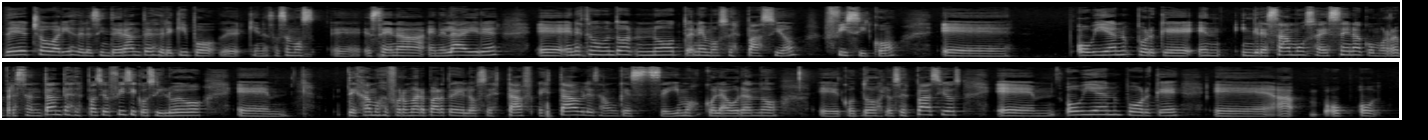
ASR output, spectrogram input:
De hecho, varios de los integrantes del equipo, de quienes hacemos eh, escena en el aire, eh, en este momento no tenemos espacio físico, eh, o bien porque ingresamos a escena como representantes de espacios físicos y luego dejamos de formar parte de los staff estables, aunque seguimos colaborando con todos los espacios, o bien porque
